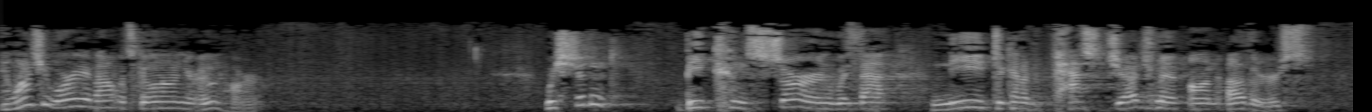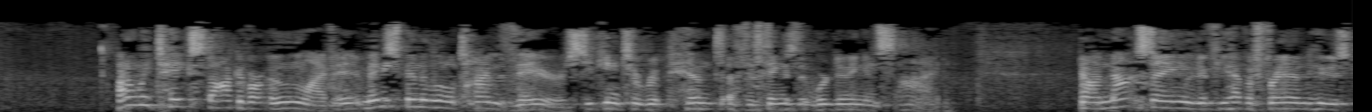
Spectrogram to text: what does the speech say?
And why don't you worry about what's going on in your own heart? We shouldn't be concerned with that need to kind of pass judgment on others, why don't we take stock of our own life and maybe spend a little time there seeking to repent of the things that we're doing inside? Now, I'm not saying that if you have a friend who's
